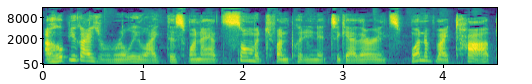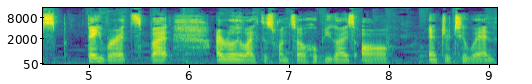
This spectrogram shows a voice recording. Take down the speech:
I hope you guys really like this one. I had so much fun putting it together. It's one of my tops favorites, but I really like this one. So I hope you guys all enter to win.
